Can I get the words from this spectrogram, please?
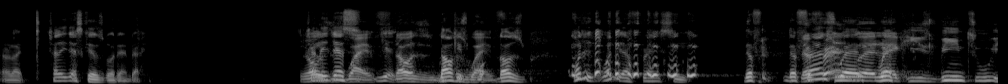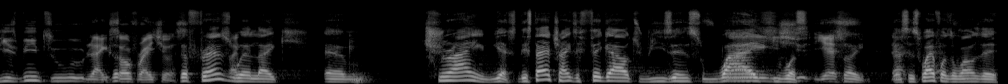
They're like, Charlie, just kills God and die. That Charlie, was his just- wife. yeah, that was his That was his wife. That was what did what did their friends see? The, the, the friends, friends were, were, were- like he's being too he's being too like The- self-righteous. the friends Like- were like um trying yes they started trying to figure out reasons why, Why he he was should- yes, sorry yes his wife was the one that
